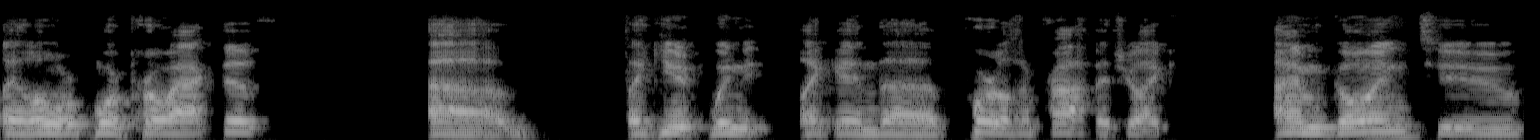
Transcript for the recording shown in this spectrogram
like a little more, proactive, um, like you when like in the portals and prophets, you're like, I'm going to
